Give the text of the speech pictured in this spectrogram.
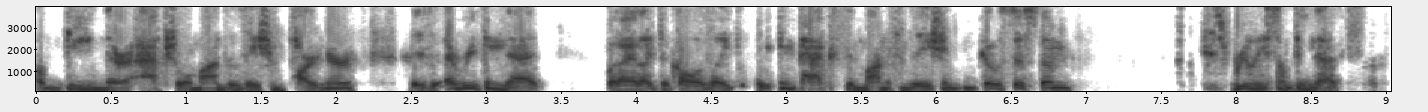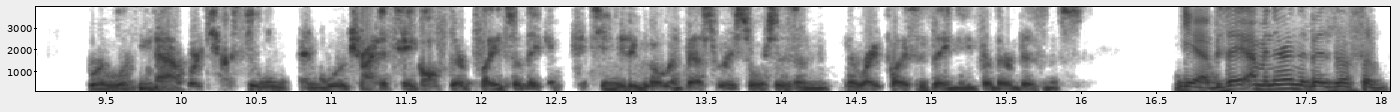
of being their actual monetization partner. Is everything that what I like to call is like impacts the monetization ecosystem is really something that we're looking at, we're testing, and we're trying to take off their plate so they can continue to go invest resources in the right places they need for their business. Yeah, because they, I mean, they're in the business of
